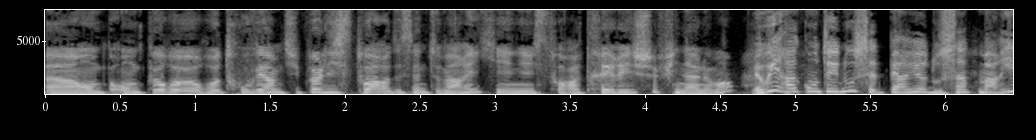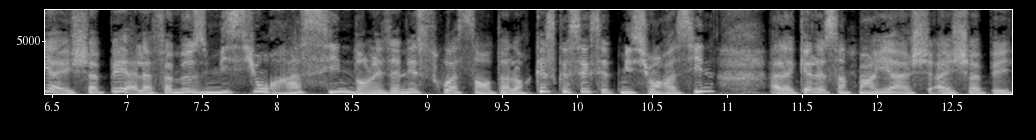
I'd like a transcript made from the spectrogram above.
Euh, on, on peut re- retrouver un petit peu l'histoire de Sainte-Marie, qui est une histoire très riche finalement. Mais oui, racontez-nous cette période où Sainte-Marie a échappé à la fameuse mission Racine dans les années 60. Alors qu'est-ce que c'est que cette mission Racine à laquelle Sainte-Marie a, a échappé?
